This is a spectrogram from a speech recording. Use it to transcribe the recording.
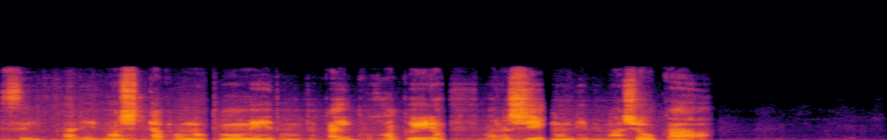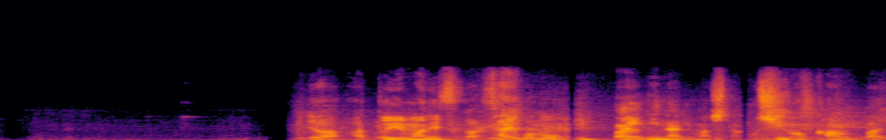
追加れました。この透明度の高い琥珀色。素晴らしい。飲んでみましょうか。では、あっという間ですが、最後の一杯になりました。星の完売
